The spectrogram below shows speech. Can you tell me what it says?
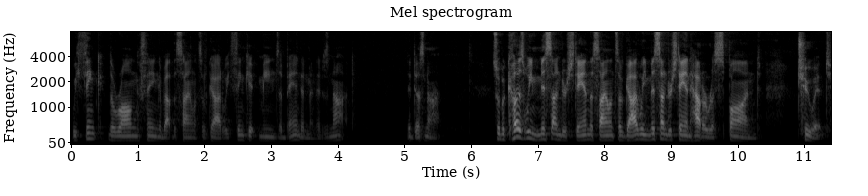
We think the wrong thing about the silence of God. We think it means abandonment. It is not. It does not. So, because we misunderstand the silence of God, we misunderstand how to respond to it.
